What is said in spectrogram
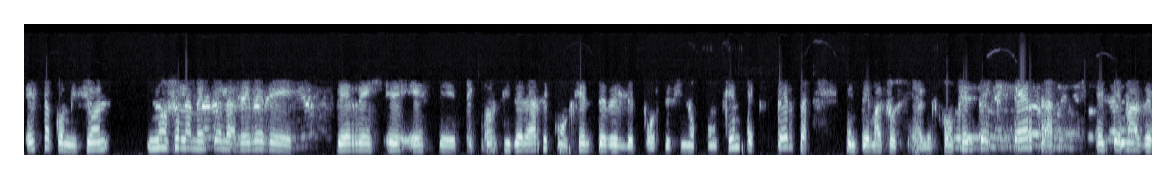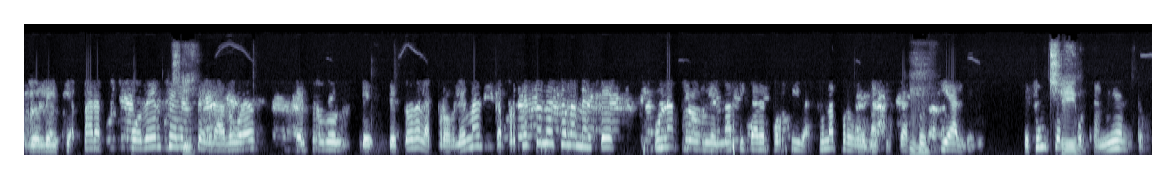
esta comisión no solamente la debe de de, eh, este, de considerarse con gente del deporte, sino con gente experta en temas sociales, con gente experta en temas de violencia, para poder ser integradoras de, todo, de, toda la problemática, porque esto no es solamente una problemática deportiva, es una problemática social, es un comportamiento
